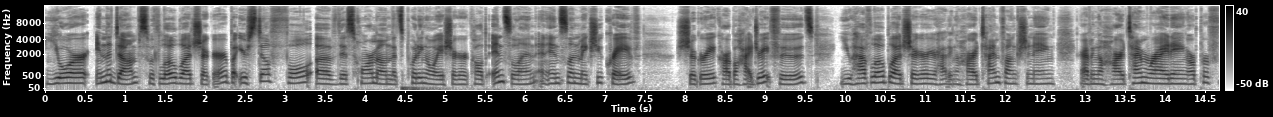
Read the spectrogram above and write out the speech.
You're in the dumps with low blood sugar, but you're still full of this hormone that's putting away sugar called insulin, and insulin makes you crave sugary carbohydrate foods, you have low blood sugar, you're having a hard time functioning, you're having a hard time writing or perf-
